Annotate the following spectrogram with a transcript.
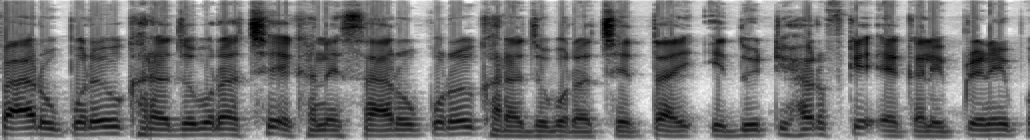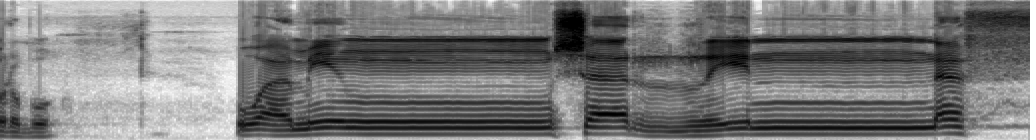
ফার উপরেও খারা জবর আছে এখানে সার উপরেও খারা জবর আছে তাই এই দুইটি হরফকে একালি প্রেণে পড়ব ومن شر النفاثات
